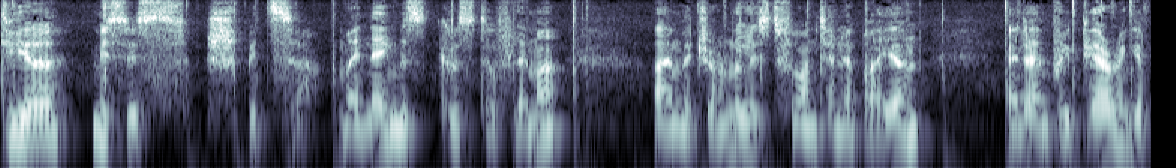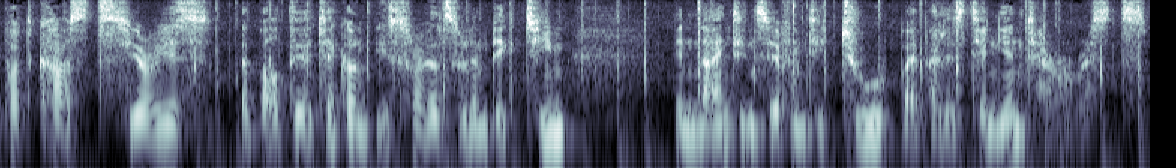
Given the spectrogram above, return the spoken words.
Dear Mrs. Spitzer, my name is Christoph Lemmer. I'm a journalist for Antenne Bayern and I'm preparing a podcast series about the attack on Israel's Olympic team in 1972 by Palestinian terrorists.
